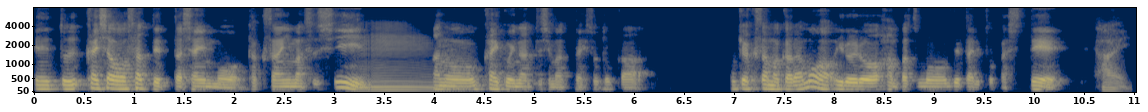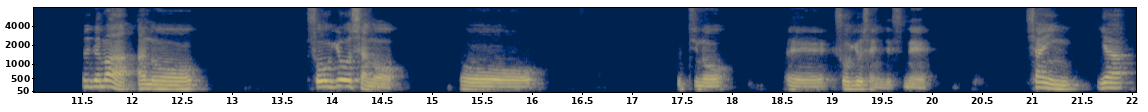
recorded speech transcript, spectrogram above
えっ、と、会社を去っていった社員もたくさんいますうし、あ、の、解雇になってしまった人とか、お客様からもいろいろ反発も出たりとかして、はい。それでまあ、あの、創業者の、おうちの、えー創業者にですね、社員や、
